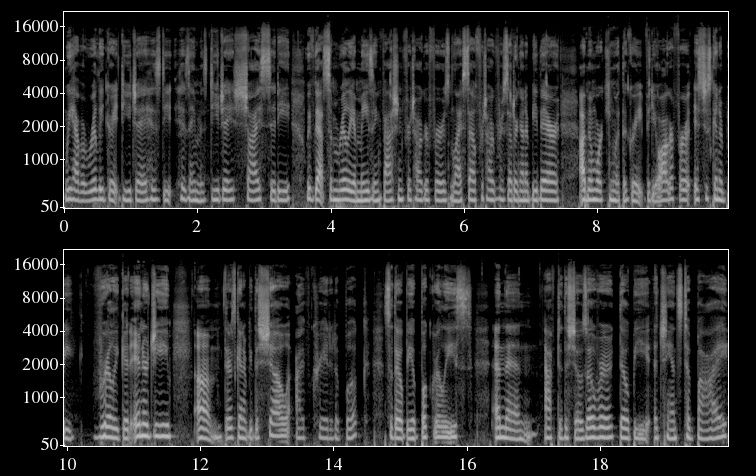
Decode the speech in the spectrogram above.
We have a really great DJ. His D- his name is DJ Shy City. We've got some really amazing fashion photographers and lifestyle photographers that are going to be there. I've been working with a great videographer. It's just going to be really good energy. Um, there's going to be the show. I've created a book, so there'll be a book release, and then after the show's over, there'll be a chance to buy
